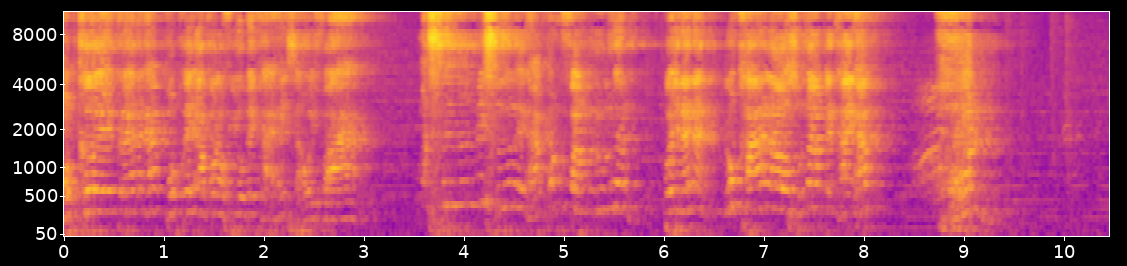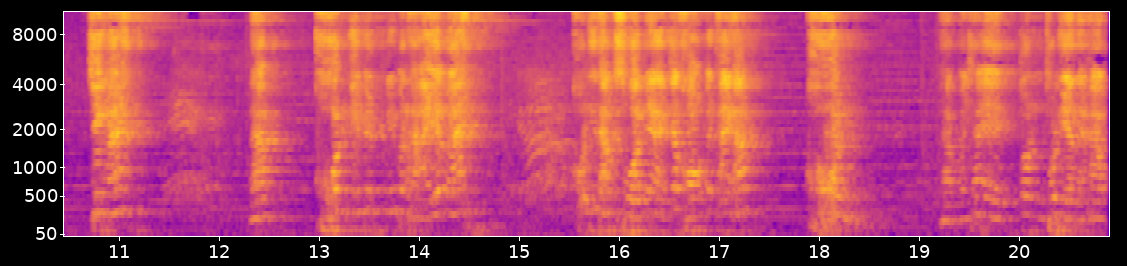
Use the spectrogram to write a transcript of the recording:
ผมเคยไปแล้วนะครับ ผมเคยเอากราฟิวไปขายให้เสาไฟฟ้ามาซื้อไม่ซื้อเลยครับต้องฟังรู้เรื่อง เพราะฉะนั้นน่ะลูกค้าเราส่วนมากเป็นใครครับ คน จริงไหมนะครับ คนนี้เป็นมีปัญหาเยอะไหมคนที่ทำสวนเนี่ยเจ้าของเป็นใครครับ ต้นทุเรียนนะครับ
